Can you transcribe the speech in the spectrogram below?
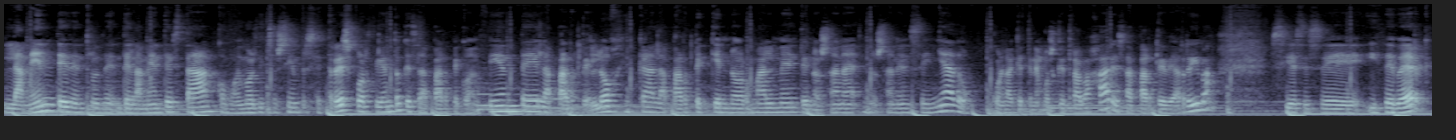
la mente, dentro de, la mente está, como hemos dicho siempre, ese 3%, que es la parte consciente, la parte lógica, la parte que normalmente nos han, nos han enseñado, con la que tenemos que trabajar, esa parte de arriba, si es ese iceberg,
